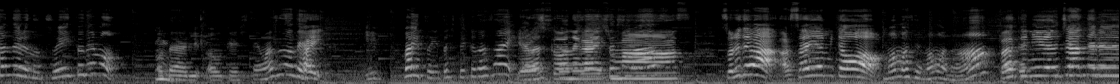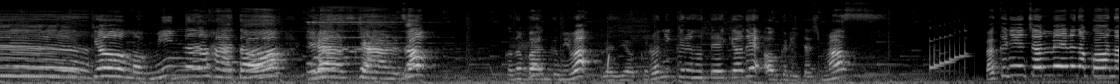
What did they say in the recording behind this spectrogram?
ャンネルのツイートでもお便りお受けしてますので、はい。い、っぱいツイートしてください。よろしくお願いします。それでは浅井亜美とすママせママな爆乳チャンネル。今日もみんなのハートを揺らしちゃうぞ。この番組はラジオクロニクルの提供でお送りいたします。爆乳ちゃんメールのコーナ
